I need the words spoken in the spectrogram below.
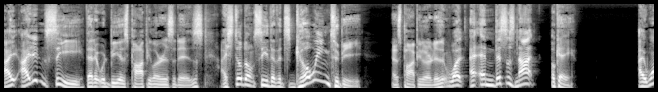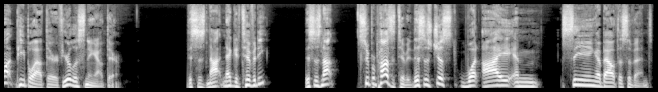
I I didn't see that it would be as popular as it is. I still don't see that it's going to be as popular as it what. And this is not okay. I want people out there. If you're listening out there, this is not negativity. This is not super positivity. This is just what I am seeing about this event.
